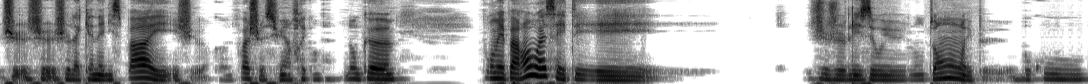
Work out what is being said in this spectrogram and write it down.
je, je, je la canalise pas et, et je, encore une fois, je suis infréquentable. Donc, euh, pour mes parents, ouais, ça a été, je, je les ai eu longtemps et beaucoup.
